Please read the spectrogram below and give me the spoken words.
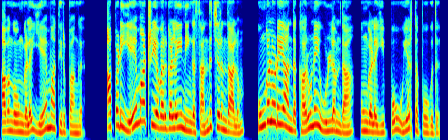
அவங்க உங்களை ஏமாத்திருப்பாங்க. அப்படி ஏமாற்றியவர்களை நீங்க சந்திச்சிருந்தாலும் உங்களுடைய அந்த கருணை உள்ளம்தான் உங்களை இப்போ உயர்த்தப் போகுது.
